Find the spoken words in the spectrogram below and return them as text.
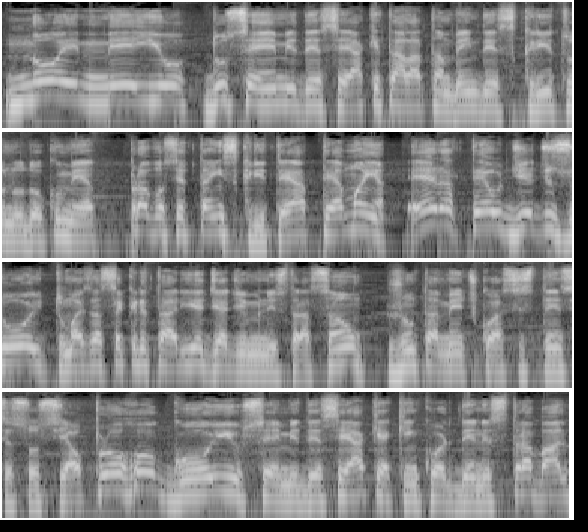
no e-mail do CMDCA que está lá também descrito no documento para você estar tá inscrito. É até amanhã. Era até o dia 18, mas a Secretaria de Administração, juntamente com a Assistência Social, prorrogou e o CMDCA, que é quem coordena esse trabalho,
